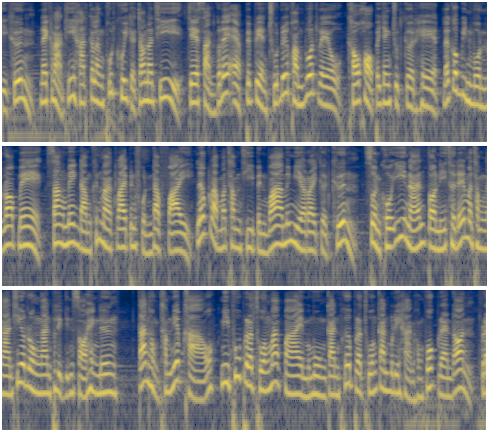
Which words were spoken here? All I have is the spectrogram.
ดีขึ้น ในขณะที่ฮัตกำลังพูดคุยกับเจ้าหน้าที่ เจสันก็ได้แอบไปเปลี่ยนชุดด้วยความรวดเร็ว เขาหอบไปยังจุดเกิดเหตุ แล้วก็บินวนรอบเมฆสร้างเมฆดำขึ้นมากลายเป็นฝนดับไฟ แล้วกลับมาทำทีเป็นว่าไม่มีอะไรเกิดขึ้น ส่วนโคอี้นั้นตอนนี้เธอได้มาทำงานที่โรงงานผลิตดินสอแห่งหนึ่ง ด้านของทำเนียบขาว มีผู้ประท้วงมากมายมามุงกันเพื่อประท้วงการบริหารของพวกแบรนดอน แบร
